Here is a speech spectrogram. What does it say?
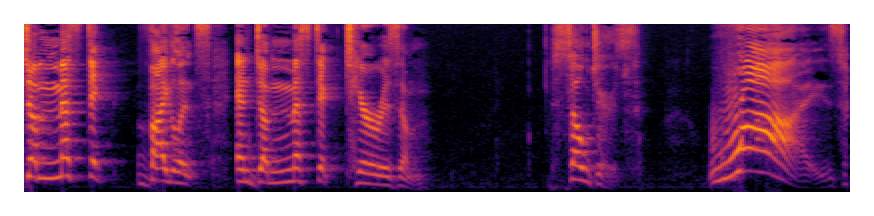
domestic violence and domestic terrorism. Soldiers, rise!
